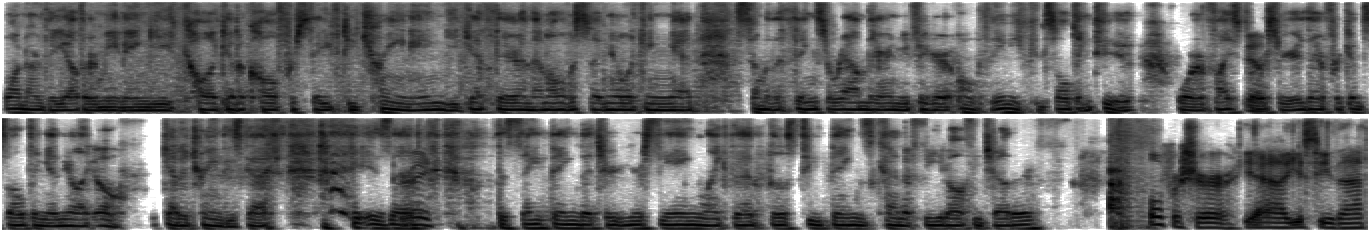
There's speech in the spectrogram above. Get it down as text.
one or the other, meaning you call get a call for safety training, you get there, and then all of a sudden you're looking at some of the things around there, and you figure, oh, they need consulting too, or vice versa. You're there for consulting, and you're like, oh, got to train these guys. Is that right. the same thing that you're you're seeing? Like that, those two things kind of feed off each other. Oh, for sure. Yeah, you see that.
